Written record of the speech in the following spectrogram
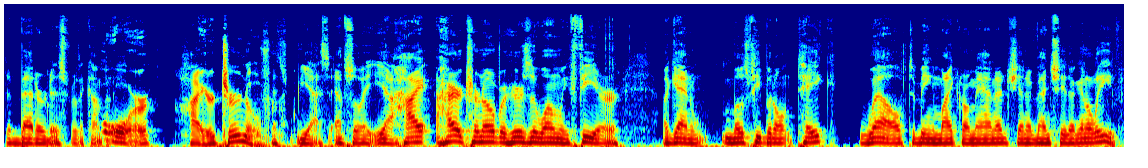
the better it is for the company. Or higher turnover. Yes, absolutely. Yeah, high, higher turnover. Here's the one we fear. Again, most people don't take well to being micromanaged, and eventually they're going to leave.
